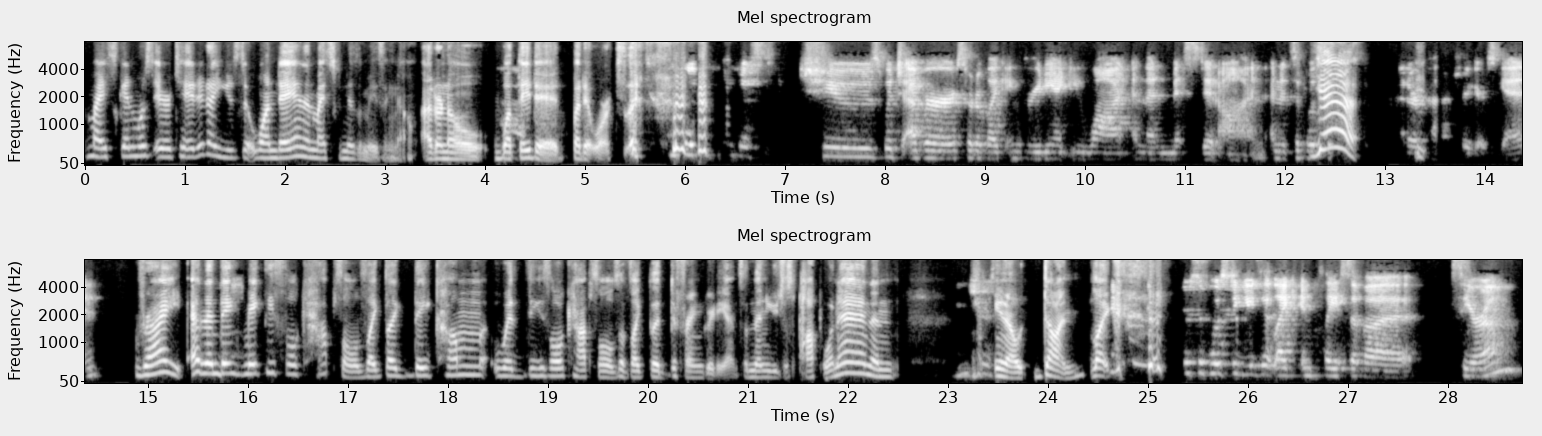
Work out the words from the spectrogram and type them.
my skin was irritated. I used it one day and then my skin is amazing now. I don't know what they did, but it works. just choose whichever sort of like ingredient you want and then mist it on and it's supposed yeah. to better penetrate your skin. Right. And then they make these little capsules. Like like they come with these little capsules of like the different ingredients and then you just pop one in and you know, done. Like you're supposed to use it like in place of a serum.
